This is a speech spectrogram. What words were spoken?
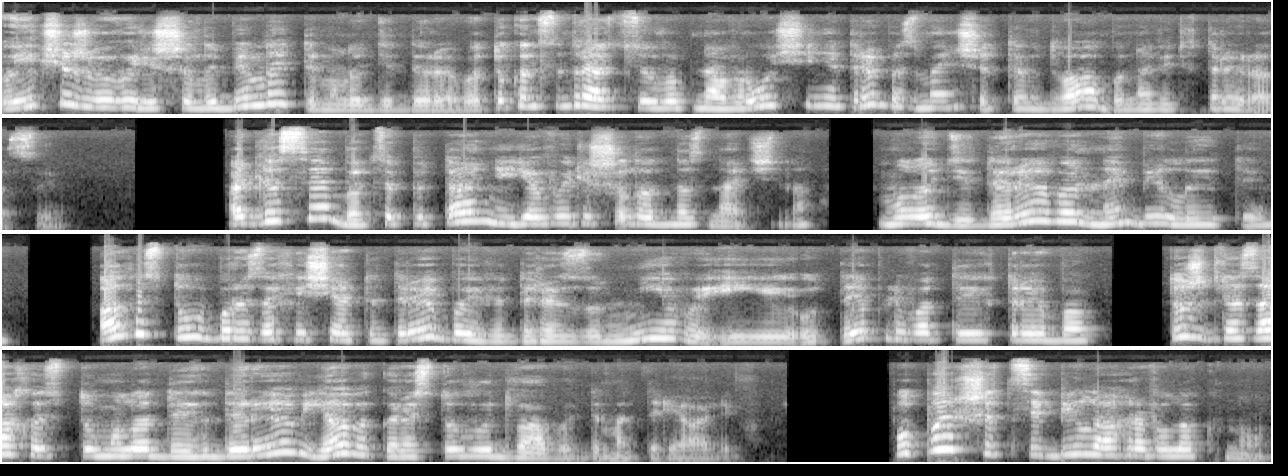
Якщо ж ви вирішили білити молоді дерева, то концентрацію вапна в розчині треба зменшити в два або навіть в три рази. А для себе це питання я вирішила однозначно молоді дерева не білити. Але стовбури захищати треба і від гризунів, і утеплювати їх треба. Тож для захисту молодих дерев я використовую два види матеріалів. По-перше, це біле агроволокно,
